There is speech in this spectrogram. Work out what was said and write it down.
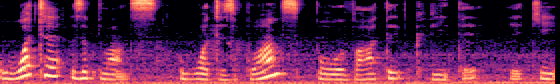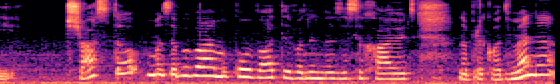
Water the plants. Water the plants – поливати квіти, які часто ми забуваємо поливати, вони не засихають. Наприклад, в мене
